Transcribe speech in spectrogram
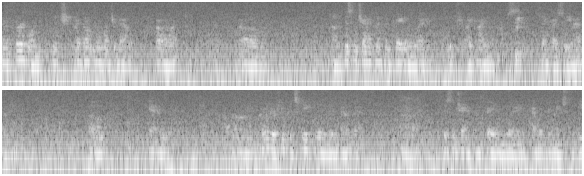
and the third one, which I don't know much about. Uh, um, uh, disenchantment and fading away, which I kind of think I see happening. We could speak a little bit about that. Uh disenchantment fade in a way how it remains to be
